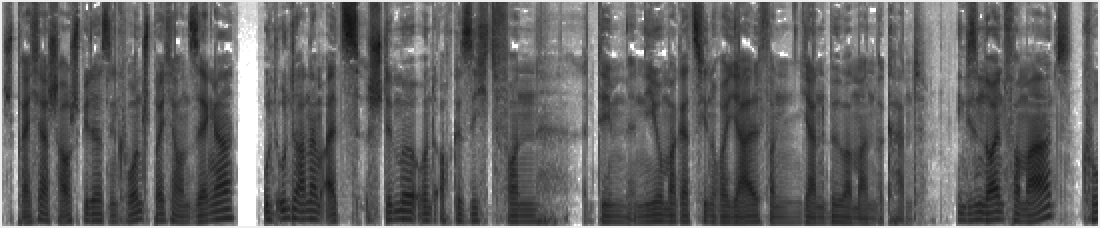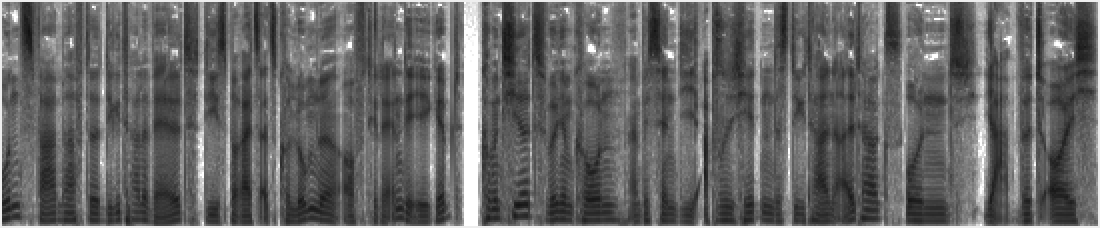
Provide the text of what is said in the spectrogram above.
Sprecher, Schauspieler, Synchronsprecher und Sänger und unter anderem als Stimme und auch Gesicht von dem Neo-Magazin Royal von Jan Böhmermann bekannt. In diesem neuen Format, Kohns fabelhafte digitale Welt, die es bereits als Kolumne auf tdn.de gibt, kommentiert William Cohn ein bisschen die Absurditäten des digitalen Alltags und ja, wird euch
